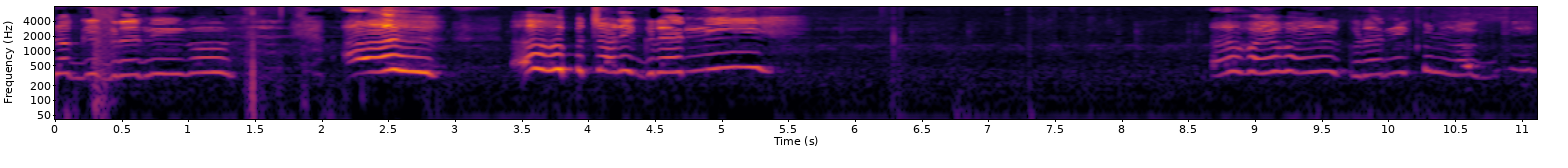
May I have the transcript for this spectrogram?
लगी ग्रेनी को। बेचारी ग्रेनी ग्रेनी को लगी।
